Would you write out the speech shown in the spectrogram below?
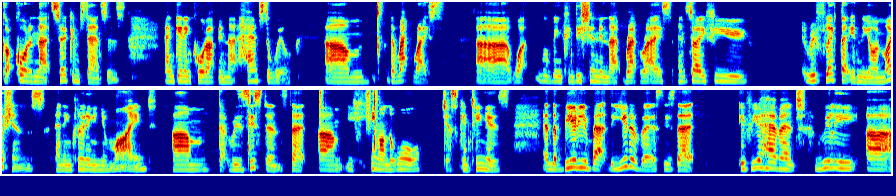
got caught in that circumstances and getting caught up in that hamster wheel, um, the rat race, uh, what we've been conditioned in that rat race. And so if you reflect that in your emotions and including in your mind, um, that resistance that um, you're hitting on the wall just continues. And the beauty about the universe is that if you haven't really uh,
